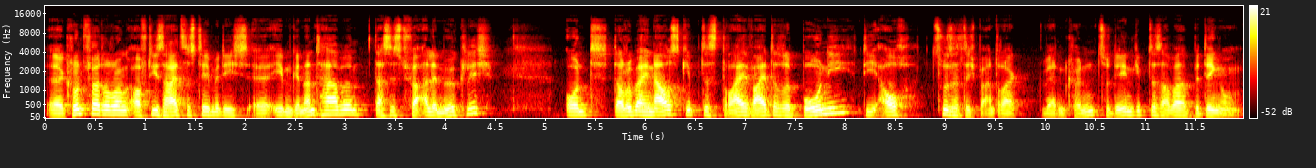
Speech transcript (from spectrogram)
Äh, Grundförderung auf diese Heizsysteme, die ich äh, eben genannt habe, das ist für alle möglich. Und darüber hinaus gibt es drei weitere Boni, die auch zusätzlich beantragt werden können. Zu denen gibt es aber Bedingungen.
